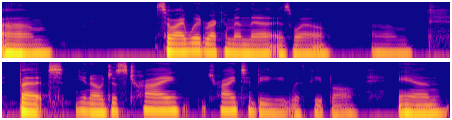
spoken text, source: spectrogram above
Um, so I would recommend that as well. Um, but you know, just try try to be with people, and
